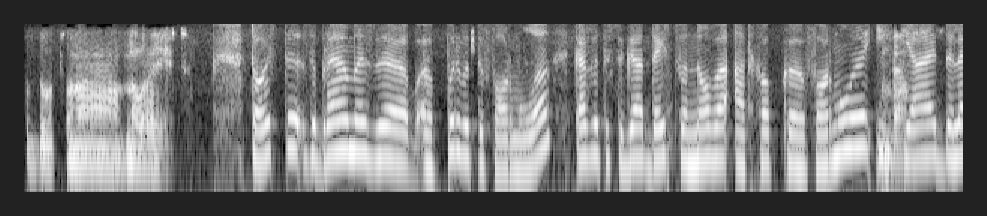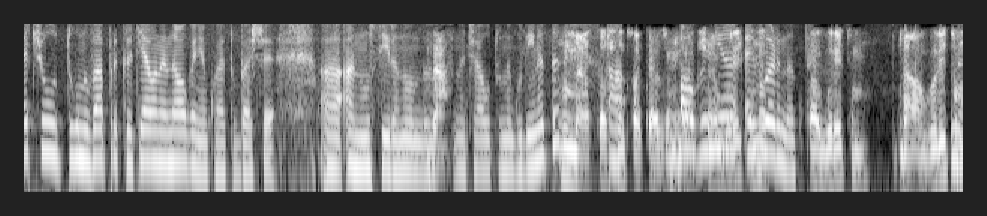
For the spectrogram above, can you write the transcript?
под дулото на, на оръжието. Тоест, забравяме за първата формула. Казвате сега действа нова адхок формула и да. тя е далече от това прекратяване на огъня, което беше а, анонсирано да. в началото на годината. Да, точно това казвам. Огъня е върнат. Алгоритъм. Да, алгоритъм,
